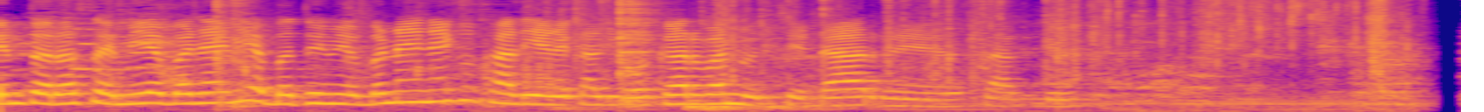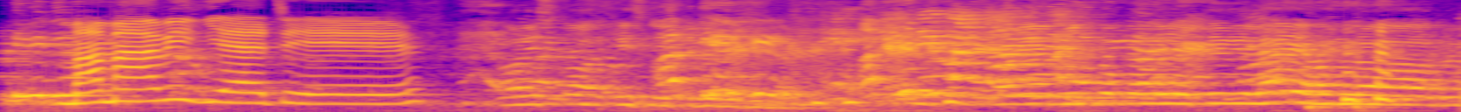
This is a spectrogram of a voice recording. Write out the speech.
એમ તો રસોઈ મેં બનાવી બધું મેં બનાવી નાખ્યું ખાલી અને ખાલી વઘારવાનું જ છે દાળ ને શાક ને. મામા આવી ગયા છે. और इसको इस इस पे देखिए और ये इनको कर लिए टीवी लाए हम लोग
